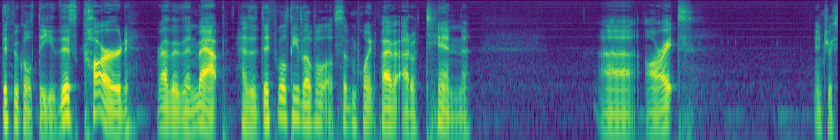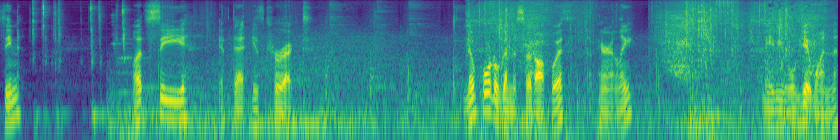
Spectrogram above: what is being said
Difficulty. This card, rather than map, has a difficulty level of 7.5 out of 10. Uh, alright. Interesting. Let's see if that is correct. No portal gun to start off with, apparently. Maybe we'll get one.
